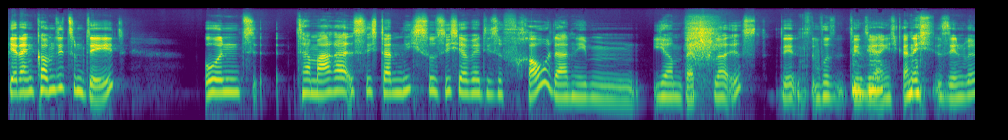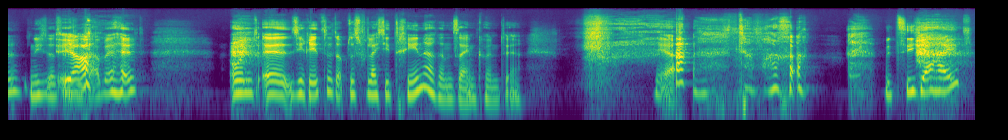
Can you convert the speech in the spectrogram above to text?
Ja, dann kommen sie zum Date und Tamara ist sich dann nicht so sicher, wer diese Frau da neben ihrem Bachelor ist, den, wo, den sie Mhm. eigentlich gar nicht sehen will. Nicht, dass er Ja. sie da behält. Und äh, sie rätselt, ob das vielleicht die Trainerin sein könnte. Ja, Tamara. Mit Sicherheit.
